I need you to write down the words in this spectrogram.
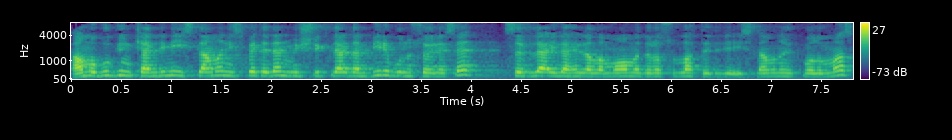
Ama bugün kendini İslam'a nispet eden müşriklerden biri bunu söylese sırf la ilahe illallah Muhammed Resulullah dedi diye İslam'ına hükmolunmaz.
